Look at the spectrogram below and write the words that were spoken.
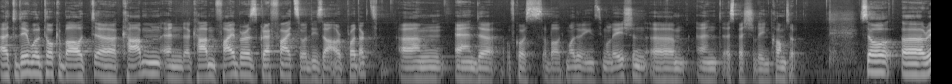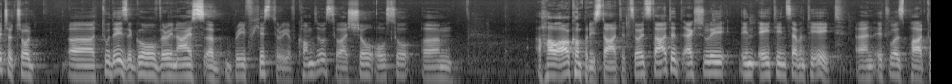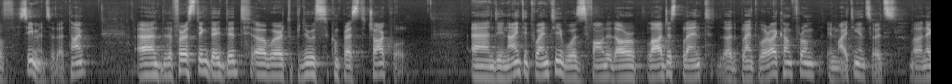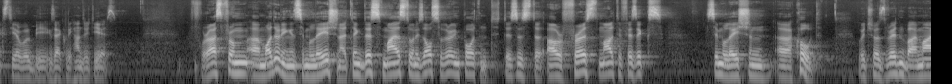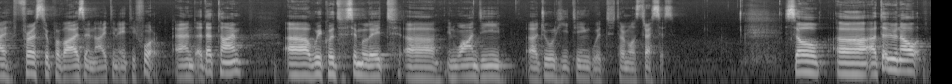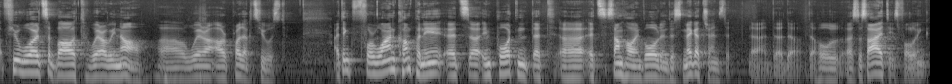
Uh, today we'll talk about uh, carbon and uh, carbon fibers, graphite, so these are our products. Um, and uh, of course about modeling and simulation, um, and especially in COMSOL. So uh, Richard showed uh, two days ago a very nice brief history of COMSOL, so I show also um, how our company started. So it started actually in 1878, and it was part of Siemens at that time. And the first thing they did uh, were to produce compressed charcoal. And in 1920 was founded our largest plant, uh, the plant where I come from, in Meitingen, so it's, uh, next year will be exactly 100 years. For us from uh, modeling and simulation, I think this milestone is also very important. This is the, our first multiphysics simulation uh, code, which was written by my first supervisor in 1984. And at that time, uh, we could simulate uh, in 1D uh, Joule heating with thermal stresses. So uh, I'll tell you now a few words about where are we now, uh, where are our products used. I think for one company, it's uh, important that it's somehow involved in this megatrends that the, the, the, whole society is following.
